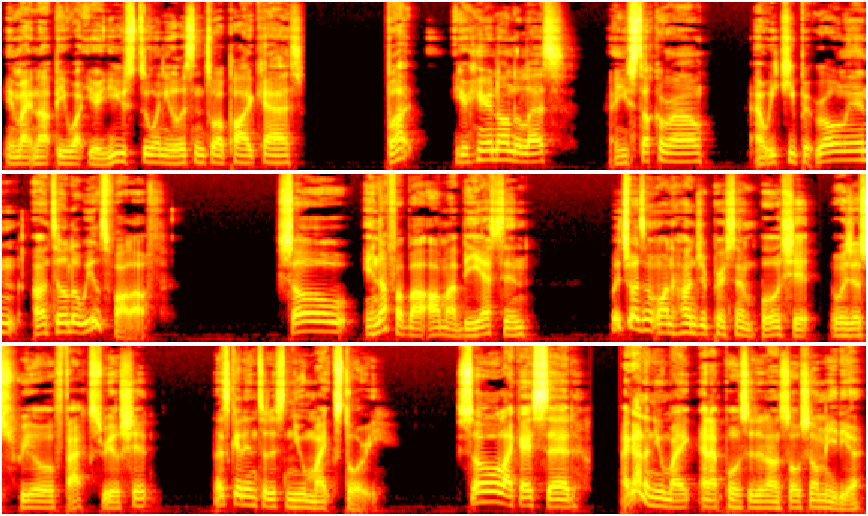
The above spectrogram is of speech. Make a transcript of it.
It might not be what you're used to when you listen to a podcast, but you're here nonetheless, and you stuck around, and we keep it rolling until the wheels fall off. So, enough about all my BSing, which wasn't 100% bullshit. It was just real facts, real shit. Let's get into this new mic story. So, like I said, I got a new mic and I posted it on social media.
